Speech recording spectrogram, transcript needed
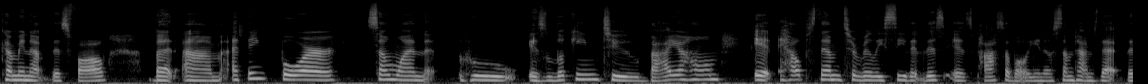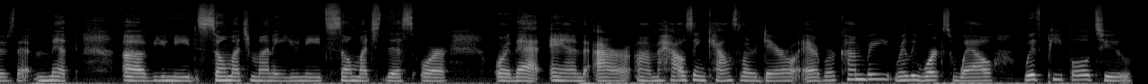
coming up this fall, but um, I think for someone who is looking to buy a home it helps them to really see that this is possible you know sometimes that there's that myth of you need so much money you need so much this or or that and our um, housing counselor daryl abercrombie really works well with people to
